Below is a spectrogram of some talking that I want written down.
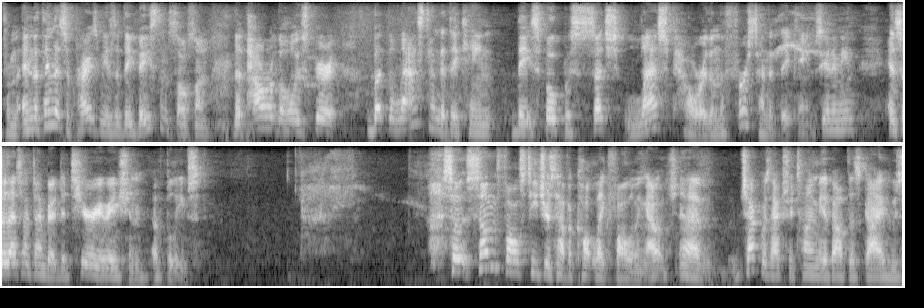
from the, and the thing that surprised me is that they based themselves on the power of the Holy Spirit but the last time that they came they spoke with such less power than the first time that they came see what I mean and so that's what I'm talking about deterioration of beliefs so some false teachers have a cult-like following. uh, Chuck was actually telling me about this guy who's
